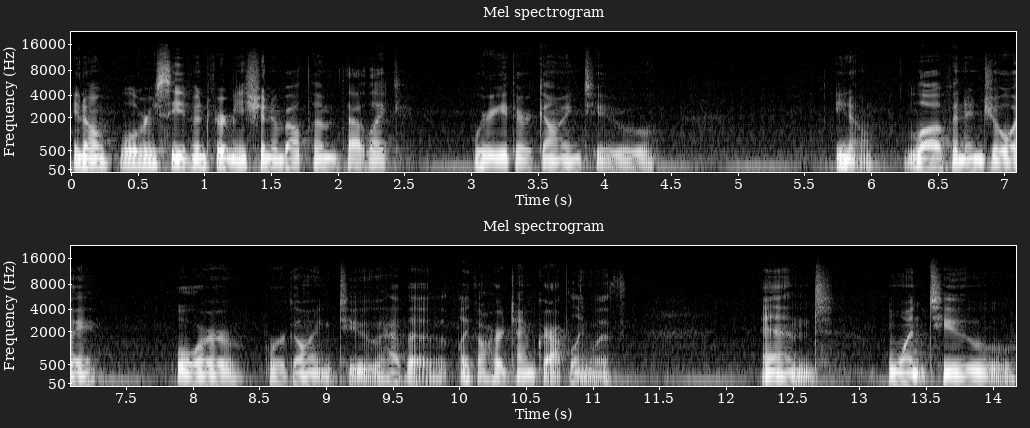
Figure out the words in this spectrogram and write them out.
you know, we'll receive information about them that like we're either going to you know, love and enjoy or we're going to have a like a hard time grappling with and want to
